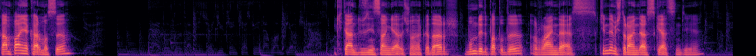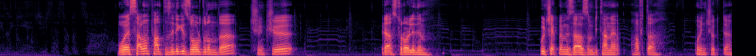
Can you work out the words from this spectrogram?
Kampanya karması. İki tane düz insan geldi şu ana kadar. Bum dedi patladı. Reinders. Kim demişti Reinders gelsin diye? Bu hesabın fantezi ligi zor durumda. Çünkü biraz trolledim. Full çekmemiz lazım bir tane hafta. Oyun çöktü.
